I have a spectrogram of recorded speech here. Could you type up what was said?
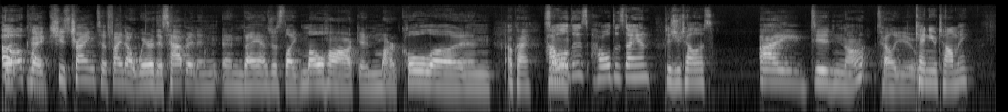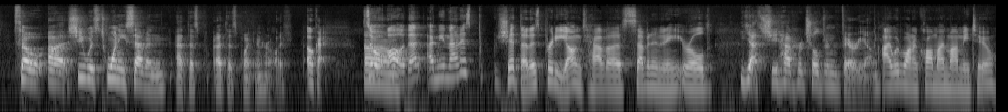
But Oh, okay. like she's trying to find out where this happened and, and Diane's just like Mohawk and Marcola and Okay. How old is how old is Diane? Did you tell us? I did not tell you. Can you tell me? so uh, she was 27 at this at this point in her life. Okay. So, Um, oh, that I mean, that is shit. That is pretty young to have a seven and an eight year old. Yes, she had her children very young. I would want to call my mommy too.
